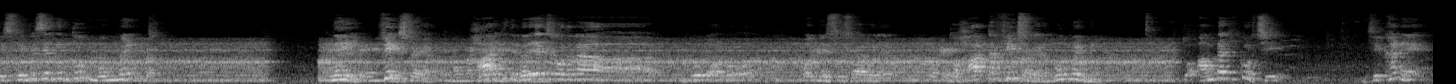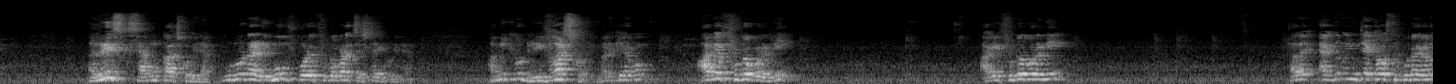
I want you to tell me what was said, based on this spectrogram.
এই কিন্তু মুভমেন্ট নেই ফিক্সড হয়ে গেল। হার কিন্তু বেড়ে যাচ্ছে কতটা ভুল বলে। তো হারটা ফিক্স হয়ে গেল মুভমেন্ট নেই। তো আমরা কি করছি, যেখানে রিস্ক এমন কাজ করি না, পুরোটা রিমুভ করে ফুটো করার চেষ্টাই করি না। আমি কেউ রিভার্স করি মানে কীরকম? আগে ফুটো করে নিই, আগে ফুটো করে নিই তাহলে একদম ইনটেক্ট অবস্থা ফুটে গেল,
